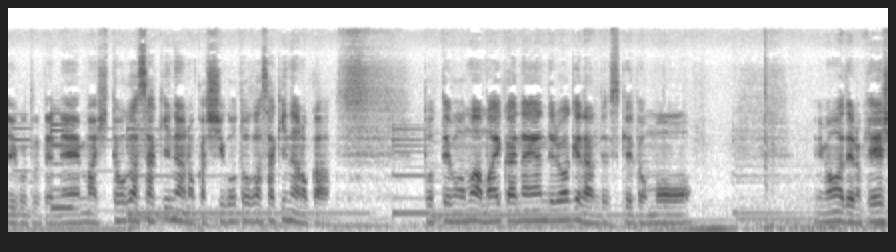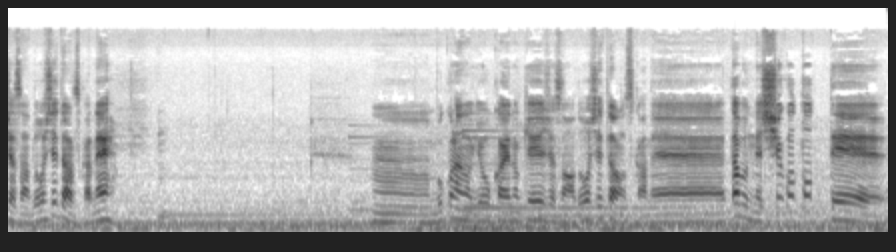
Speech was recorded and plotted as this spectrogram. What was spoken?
っていうことでね、まあ、人が先なのか仕事が先なのかとてもまあ毎回悩んでるわけなんですけども今までの経営者さんどうしてたんですかね？うん僕らの業界の経営者さんはどうしてたんですかね？多分ね仕事って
